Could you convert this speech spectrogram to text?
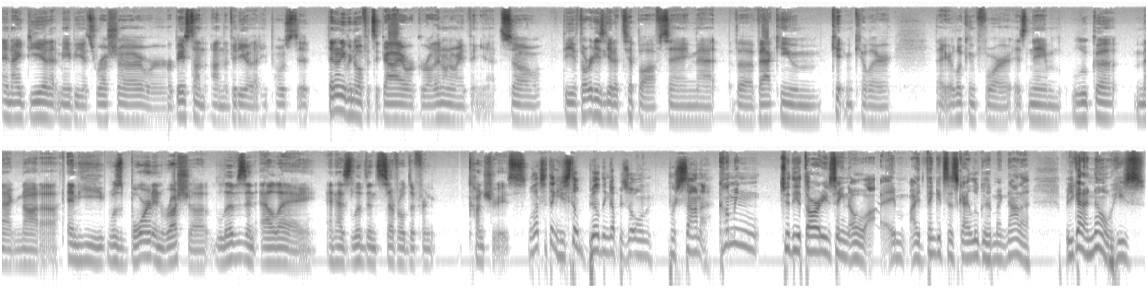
an idea that maybe it's Russia or, or based on, on the video that he posted. They don't even know if it's a guy or a girl. They don't know anything yet. So the authorities get a tip off saying that the vacuum kitten killer that you're looking for is named Luka Magnotta. And he was born in Russia, lives in LA, and has lived in several different countries. Well, that's the thing. He's still building up his own persona. Coming to the authorities saying, "Oh, I, I think it's this guy Luka Magnotta," but you got to know he's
